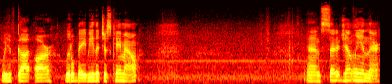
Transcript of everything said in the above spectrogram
We have got our little baby that just came out. And set it gently in there.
